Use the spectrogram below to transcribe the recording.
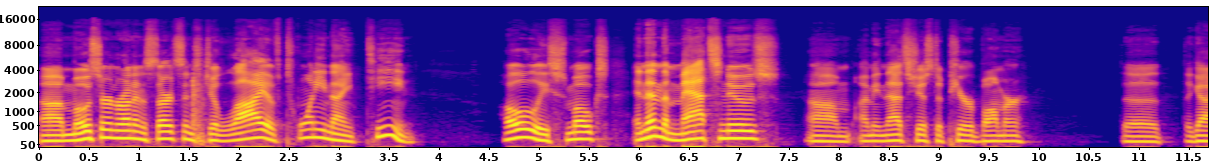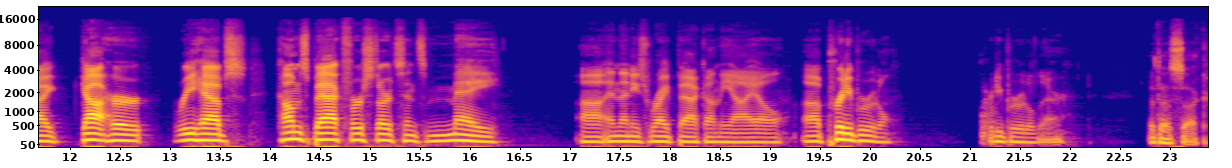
Uh, most earned run in a start since July of 2019. Holy smokes. And then the Matz news. Um, I mean, that's just a pure bummer. The the guy got hurt, rehabs, comes back, first start since May, uh, and then he's right back on the IL. Uh, pretty brutal. Pretty brutal there. That does suck.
